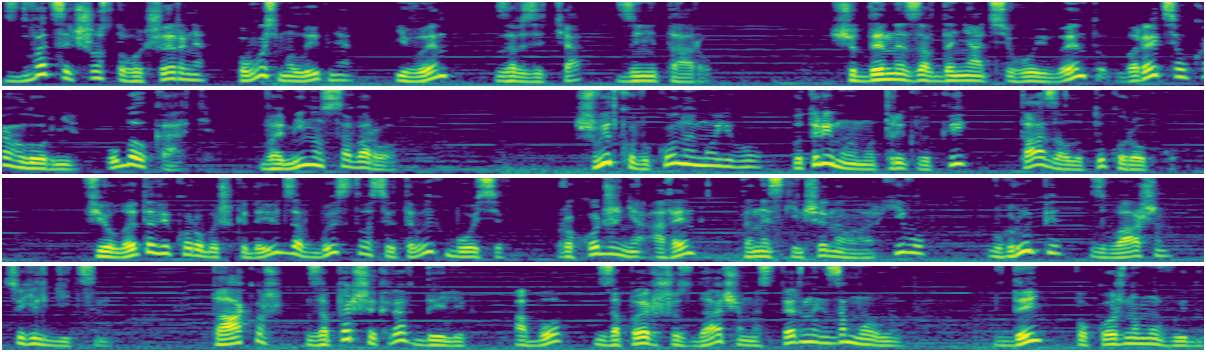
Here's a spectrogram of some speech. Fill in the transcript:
З 26 червня по 8 липня івент за взяття Зенітару. Щоденне завдання цього івенту береться у Краглорні у Белкарті в Аміно Саваро. Швидко виконуємо його, отримуємо три квитки та золоту коробку. Фіолетові коробочки дають за вбивство світових босів, проходження арен та нескінченого архіву в групі з вашим сугільдійцем. Також за перший крафт-делік або за першу здачу майстерних замовлень в день по кожному виду.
